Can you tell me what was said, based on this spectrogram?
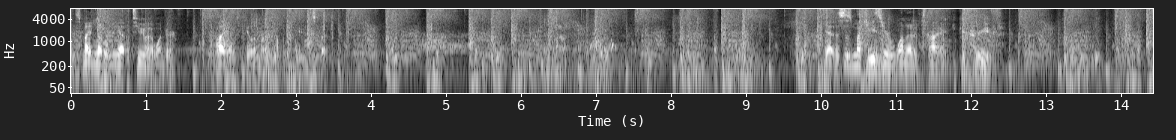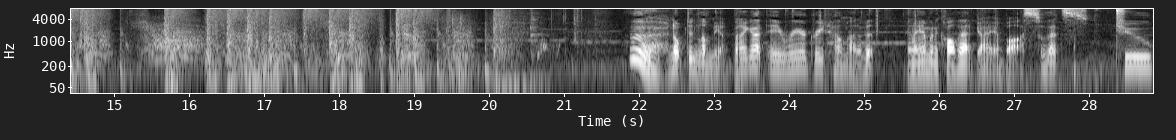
This might level me up too, I wonder. Probably have to kill another couple of dudes, but... Yeah, this is much easier one at a time. Good grief. nope, didn't level me up. But I got a rare Great Helm out of it, and I am going to call that guy a boss. So that's two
